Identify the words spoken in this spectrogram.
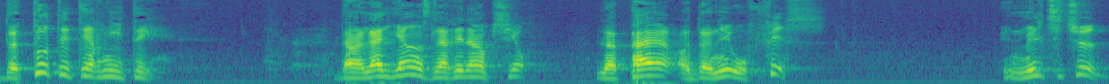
De toute éternité, dans l'alliance de la rédemption, le Père a donné au Fils une multitude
